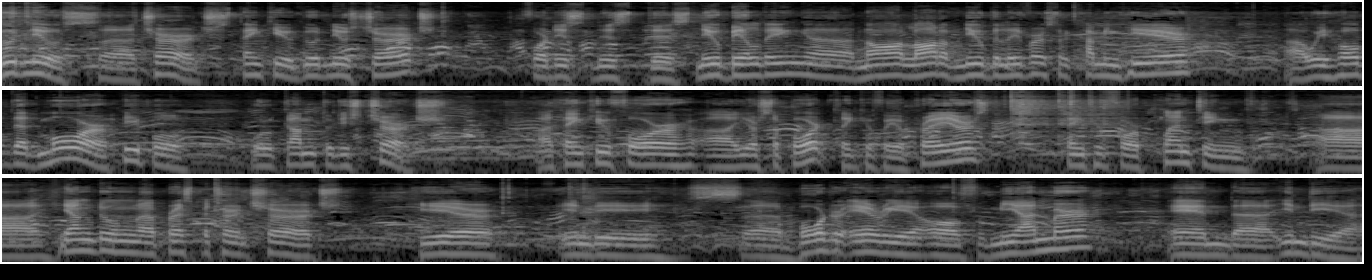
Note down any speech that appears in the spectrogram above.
Good News Church. Thank you, Good News Church, for this this this new building. a lot of new believers are coming here. we hope that more people will come to this church. Uh, thank you for uh, your support. Thank you for your prayers. Thank you for planting uh, Hyangdung Presbyterian Church here in the uh, border area of Myanmar and uh, India.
